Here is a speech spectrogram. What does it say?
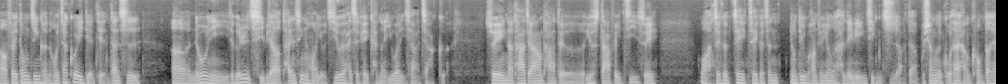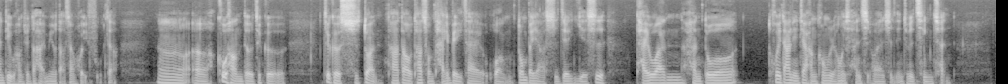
然后飞东京可能会再贵一点点，但是呃，如果你这个日期比较弹性的话，有机会还是可以看到一万以下的价格。所以那它加上它的又是大飞机，所以哇，这个这这个真的用第五航权用的很淋漓尽致啊，对，不像个国泰航空到现在第五航权都还没有打算恢复这样。那呃，酷航的这个。这个时段，他到他从台北再往东北亚时间，也是台湾很多会搭廉价航空人会很喜欢的时间，就是清晨，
